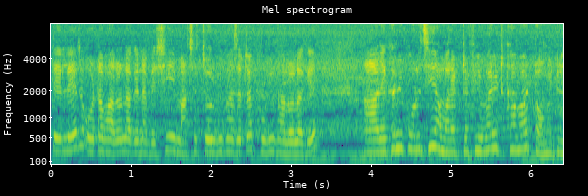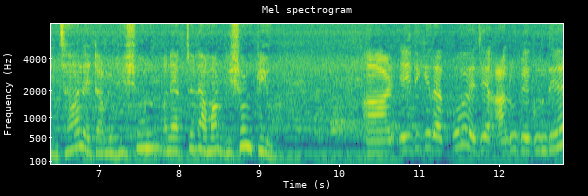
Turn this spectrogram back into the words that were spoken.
তেলের, ওটা ভালো লাগে না বেশি। এই মাছের চর্বি ভাজাটা খুবই ভালো লাগে। আর এখানে করেছি আমার একটা ফেভারিট খাবার, টমেটোর ঝাল। এটা আমি ভীষণ মানে অ্যাকচুয়ালি আমার ভীষণ প্রিয়। আর এইদিকে দেখো, এই যে আলু বেগুন দিয়ে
